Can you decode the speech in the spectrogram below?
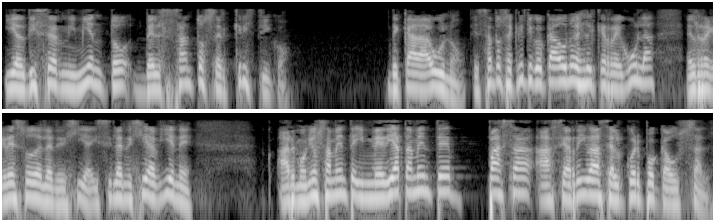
y el discernimiento del santo ser crístico de cada uno. El santo ser crístico de cada uno es el que regula el regreso de la energía. Y si la energía viene armoniosamente, inmediatamente pasa hacia arriba, hacia el cuerpo causal.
